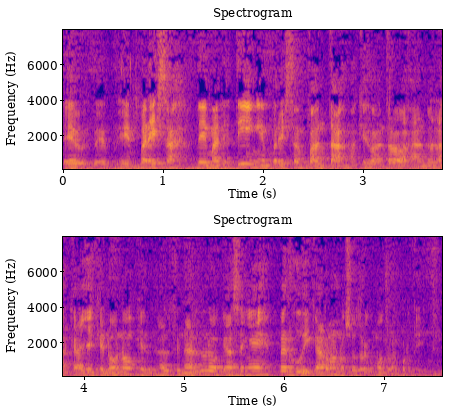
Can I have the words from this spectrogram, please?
empresas de maletín, empresas fantasmas que van trabajando en las calles que no, no, que al final lo que hacen es perjudicarnos nosotros como transportistas.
